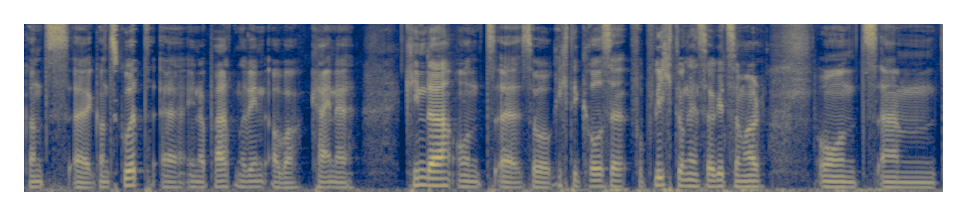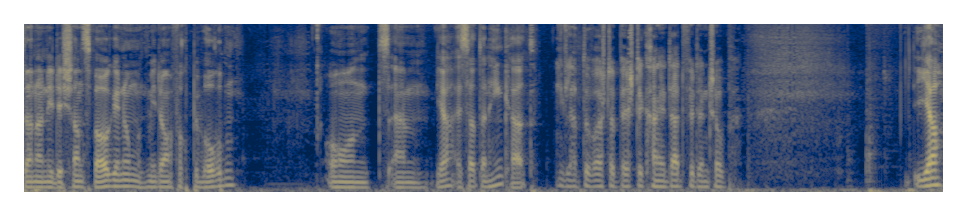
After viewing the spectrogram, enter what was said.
ganz, äh, ganz gut äh, in einer Partnerin, aber keine Kinder und äh, so richtig große Verpflichtungen, sage ich jetzt einmal. Und ähm, dann habe ich die Chance wahrgenommen und mich da einfach beworben. Und ähm, ja, es hat dann hingehauen. Ich glaube, du warst der beste Kandidat für den Job. Ja,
